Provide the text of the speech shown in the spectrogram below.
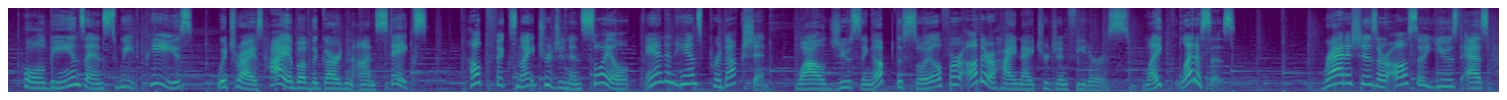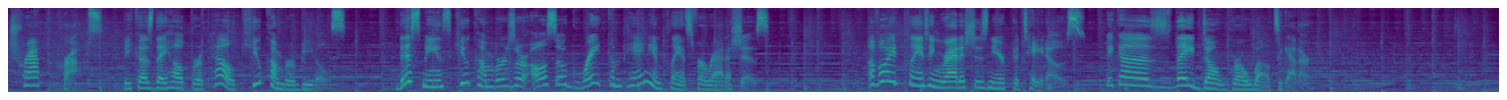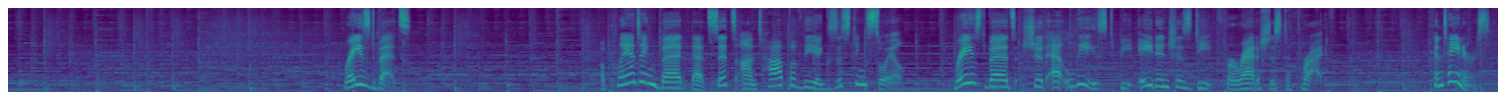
Pole beans and sweet peas, which rise high above the garden on stakes, help fix nitrogen in soil and enhance production while juicing up the soil for other high nitrogen feeders, like lettuces. Radishes are also used as trap crops because they help repel cucumber beetles. This means cucumbers are also great companion plants for radishes. Avoid planting radishes near potatoes because they don't grow well together. Raised beds. A planting bed that sits on top of the existing soil. Raised beds should at least be 8 inches deep for radishes to thrive. Containers.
